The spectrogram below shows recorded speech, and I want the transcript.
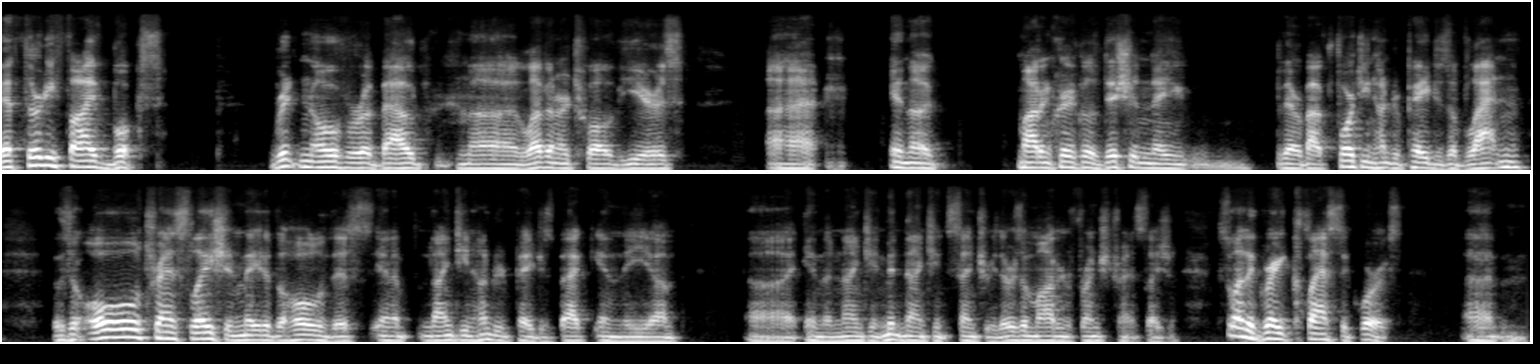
They're 35 books written over about uh, 11 or 12 years. Uh, in the modern critical edition, they there are about 1,400 pages of Latin. It was an old translation made of the whole of this in a 1,900 pages back in the um, uh, in the 19, mid 19th century. There's a modern French translation. It's one of the great classic works. Um,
